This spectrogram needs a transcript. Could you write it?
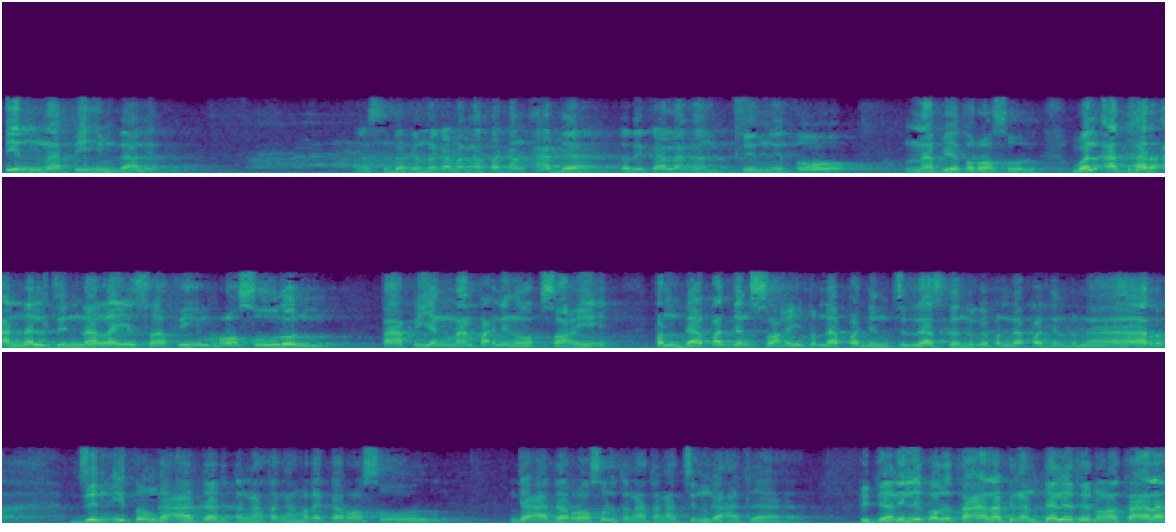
"Inna fihim dzalik." Nah, sebagian mereka mengatakan ada dari kalangan jin itu nabi atau rasul. Wal adhar annal jinna laisa fihim rasulun. Tapi yang nampak ini sahih pendapat yang sahih, pendapat yang jelas dan juga pendapat yang benar, jin itu enggak ada di tengah-tengah mereka rasul. Enggak ada rasul di tengah-tengah jin enggak ada. Bidalil qouli ta'ala dengan dalil firman Allah Ta'ala,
